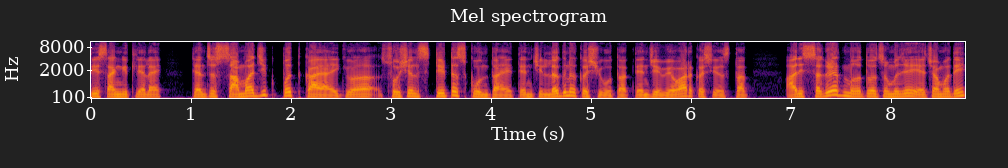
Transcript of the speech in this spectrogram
ते सांगितलेलं आहे. त्यांचं सामाजिक पद काय आहे किंवा सोशल स्टेटस कोणतं आहे? त्यांची लग्न कशी होतात? त्यांचे व्यवहार कसे असतात? आणि सगळ्यात महत्त्वाचं म्हणजे याच्यामध्ये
